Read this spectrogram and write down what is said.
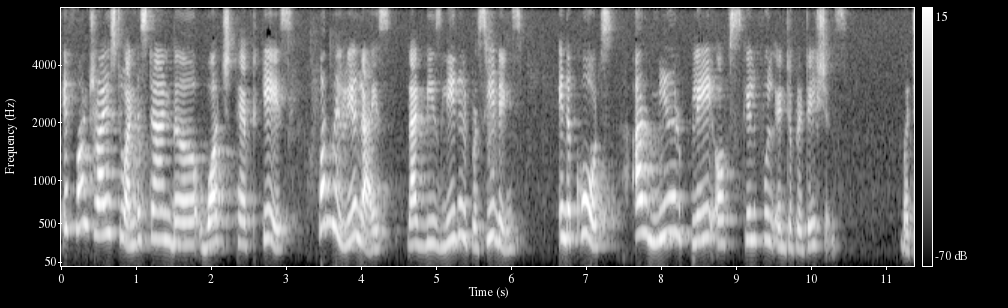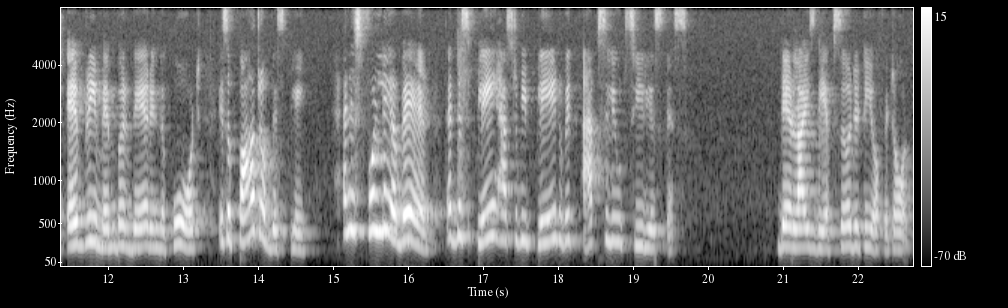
If one tries to understand the watch theft case, one will realize that these legal proceedings in the courts are mere play of skillful interpretations. But every member there in the court is a part of this play and is fully aware that this play has to be played with absolute seriousness. There lies the absurdity of it all.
